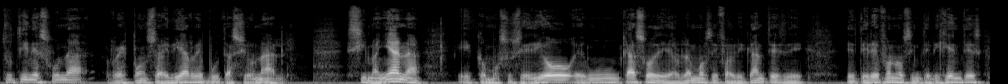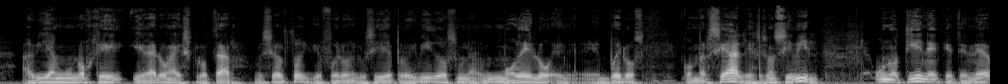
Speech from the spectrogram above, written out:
tú tienes una responsabilidad reputacional. Si mañana, eh, como sucedió en un caso de, hablamos de fabricantes de, teléfonos inteligentes, habían unos que llegaron a explotar, ¿no es cierto? Y que fueron inclusive prohibidos, un modelo en, en vuelos comerciales, son civil uno tiene que tener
